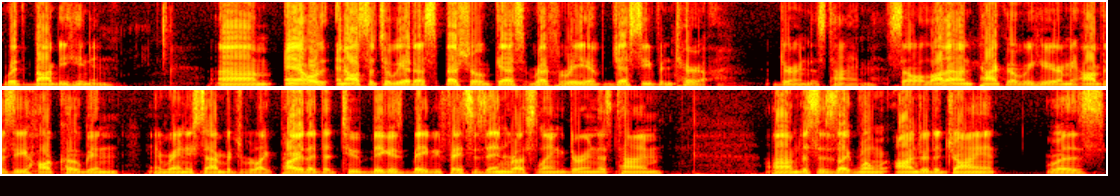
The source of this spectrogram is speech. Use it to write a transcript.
with Bobby Heenan. Um, and, and also too we had a special guest referee of Jesse Ventura during this time. So a lot of unpack over here. I mean, obviously Hulk Hogan and Randy Savage were like probably like the two biggest baby faces in wrestling during this time. Um, this is like when Andre the Giant was,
